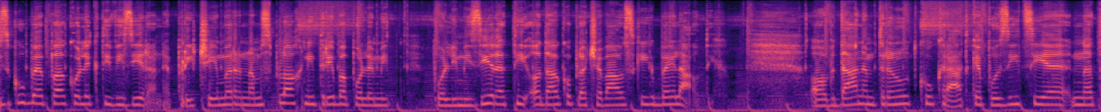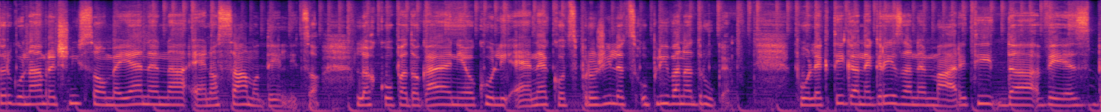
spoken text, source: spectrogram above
izgube pa kolektivizirane, pri čemer nam sploh ni treba polemi polemizirati o davkoplačevalskih bailoutih. Ob danem trenutku kratke pozicije na trgu namreč niso omejene na eno samo delnico, lahko pa dogajanje okoli ene kot sprožilec vpliva na druge. Poleg tega ne gre zanemariti, da VSB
